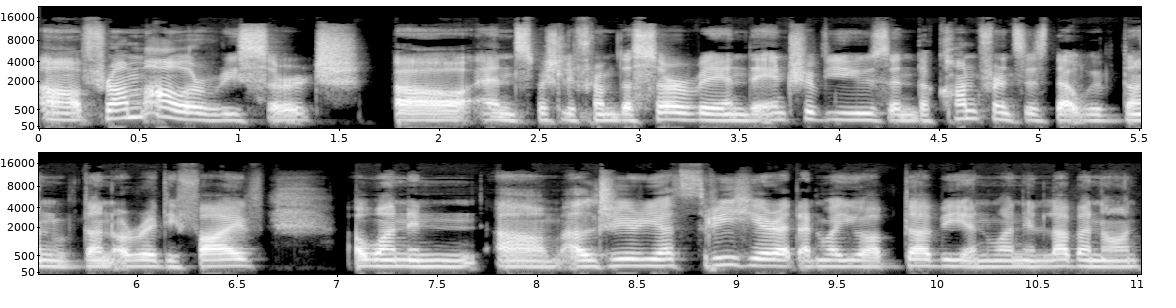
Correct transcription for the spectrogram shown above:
uh, from our research, uh, and especially from the survey and the interviews and the conferences that we've done, we've done already five uh, one in um, Algeria, three here at NYU Abu Dhabi, and one in Lebanon.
